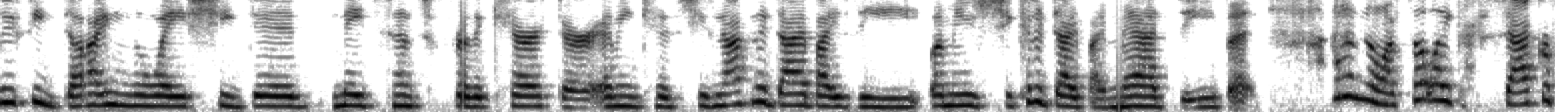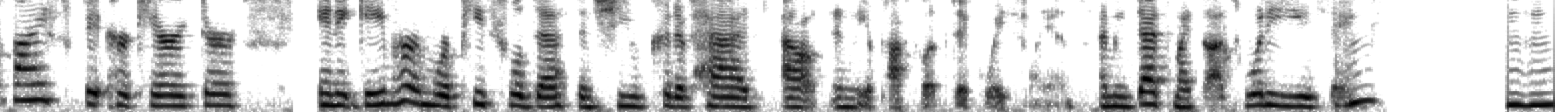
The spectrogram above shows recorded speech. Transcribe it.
Lucy dying the way she did made sense for the character. I mean, because she's not going to die by Z. I mean, she could have died by Mad Z, but I don't know. I felt like her sacrifice fit her character and it gave her a more peaceful death than she could have had out in the apocalyptic wastelands. I mean, that's my thoughts. What do you think? Mm-hmm.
